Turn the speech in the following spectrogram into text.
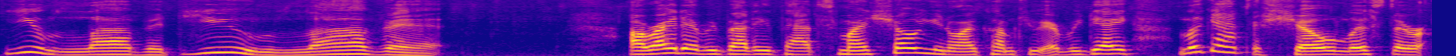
You love it. You love it. All right, everybody, that's my show. You know, I come to you every day. Look at the show list. There are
